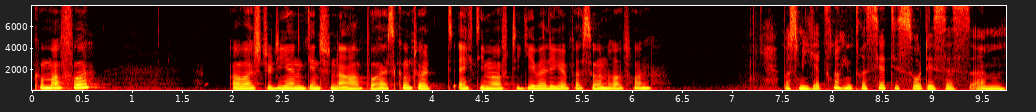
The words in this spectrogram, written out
kommt mir vor. Aber studieren gehen schon auch ein paar. Es kommt halt echt immer auf die jeweilige Person drauf an. Was mich jetzt noch interessiert, ist so dieses ähm,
